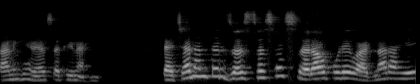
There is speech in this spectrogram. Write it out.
ताण घेण्यासाठी नाही. त्याच्यानंतर जसजसा सराव पुढे वाढणार आहे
